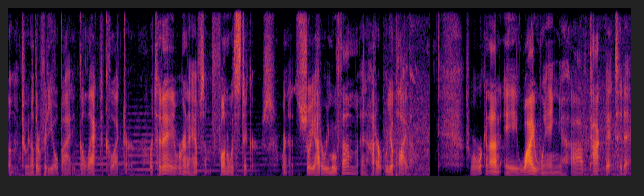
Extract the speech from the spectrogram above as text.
Welcome to another video by Galactic Collector, where today we're going to have some fun with stickers. We're going to show you how to remove them and how to reapply them. So we're working on a Y-Wing uh, cockpit today,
